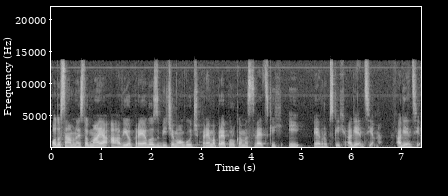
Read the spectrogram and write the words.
Od 18. maja avioprevoz biće moguć prema preporukama svetskih i evropskih agencijama agencija.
